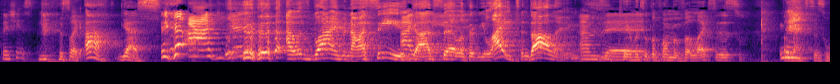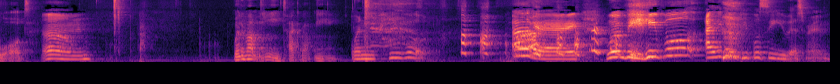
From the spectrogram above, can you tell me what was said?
there she is. it's like ah yes. ah, yes. I was blind, but now I see. I God can't. said, "Let there be light," and darling, I'm dead. came into the form of Alexis. Alexis Ward. Um What about me? Talk about me. when people Okay. When people I think when people see you best friend.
